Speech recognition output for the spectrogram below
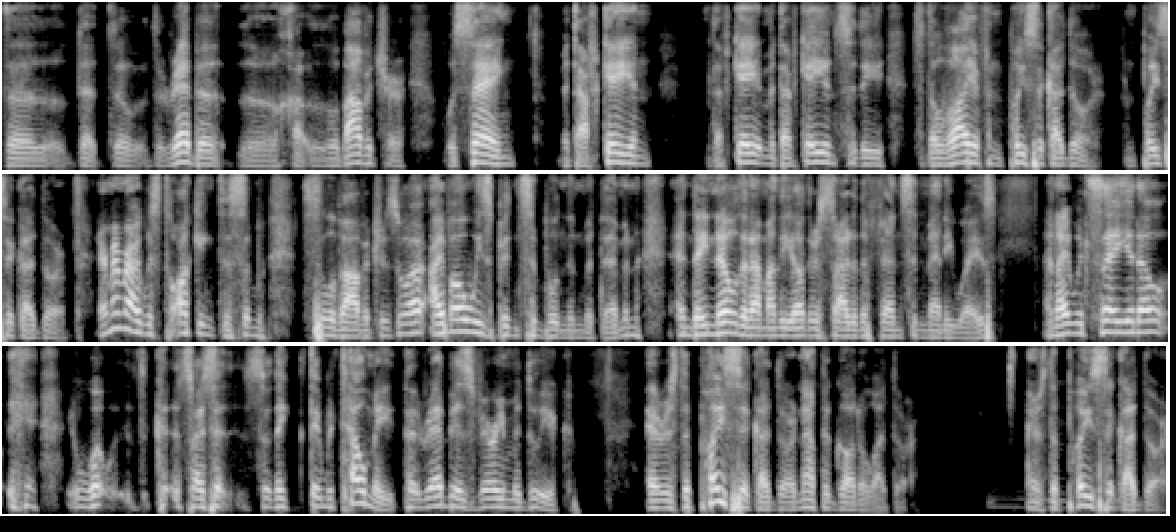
the that the, the Rebbe, the Lubavitcher, was saying, Metafkein, Metafkein, to the to the from Posek HaDor. and Posek HaDor. I remember I was talking to some Silavavitchers, so I, have always been sabundin with them, and, and they know that I'm on the other side of the fence in many ways. And I would say, you know, what, so I said, so they, they would tell me the Rebbe is very meduic. There is the Posek HaDor, not the Gadol HaDor. There's the Posek HaDor,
